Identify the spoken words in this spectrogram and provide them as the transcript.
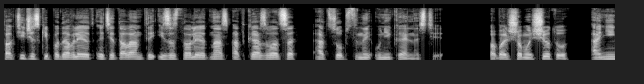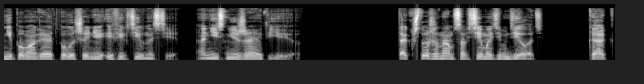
фактически подавляют эти таланты и заставляют нас отказываться от собственной уникальности. По большому счету, они не помогают повышению эффективности, они снижают ее. Так что же нам со всем этим делать? Как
